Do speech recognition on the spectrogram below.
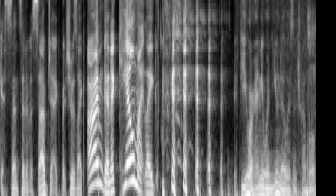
I guess sensitive a subject, but she was like, "I'm gonna kill my like." if you or anyone you know is in trouble,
